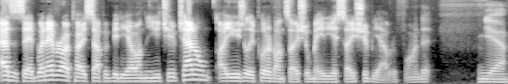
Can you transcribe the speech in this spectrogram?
as I said, whenever I post up a video on the YouTube channel, I usually put it on social media, so you should be able to find it. Yeah.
